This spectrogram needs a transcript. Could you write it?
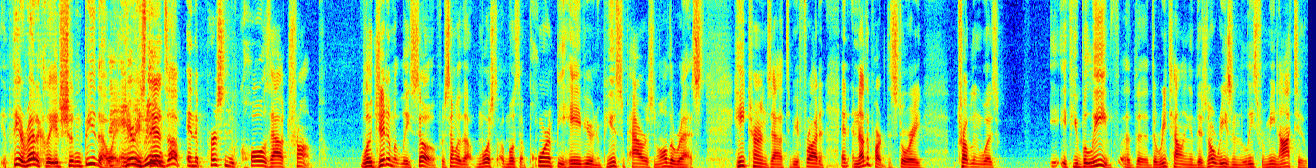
theoretically, it shouldn't be that way. And, Here and he really, stands up. And the person who calls out Trump, legitimately so, for some of the most, most abhorrent behavior and abuse of powers and all the rest, he turns out to be a fraud. And, and another part of the story, troubling, was if you believe uh, the, the retelling, and there's no reason, at least for me not to,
